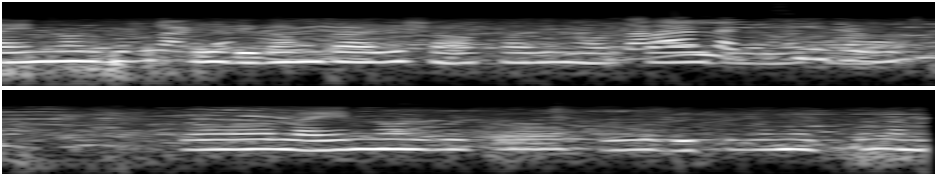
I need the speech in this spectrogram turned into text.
ಲೈನ್ ನೋಡ್ಬಿಟ್ಟು ಫುಲ್ ದಿಗಂಬರ ಆಗಿ ಶಾಕ್ ಆಗಿ ನೋಡ್ತಾ ಸೊ ಲೈನ್ ನೋಡ್ಬಿಟ್ಟು ಫುಲ್ ಬಿಸಿಲೂ ಇತ್ತು. ನನ್ನ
